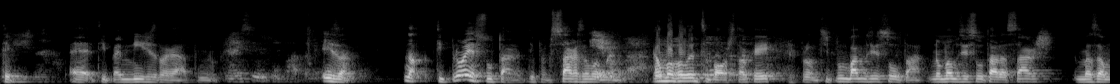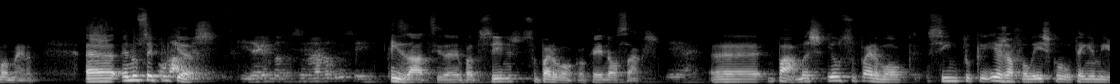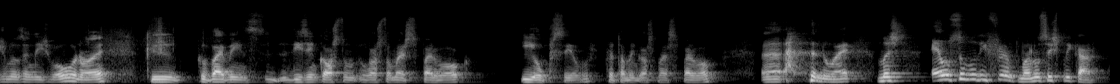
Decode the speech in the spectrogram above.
Tipo, é, tipo, é mijo de rato, meu. Não, isso é insultar também. Exato. Não, tipo, não é insultar. Tipo, Sagres é uma É merda. É uma valente bosta, ok? Pronto, tipo, não vamos insultar. Não vamos insultar a Sagres, mas é uma merda. Ah, eu não sei Opa, porquê. mas se quiserem patrocinar, patrocínio. Exato, se derem patrocínios, Superboc, ok? Não Sagres. Yeah. Uh, pá, mas eu Superboc sinto que eu já falei isto com tenho amigos meus em Lisboa, não é? Que, que bebem, dizem que gostam, gostam mais de Superboc e eu percebo, porque eu também gosto mais de Superboc, uh, não é? Mas é um sabor diferente, mano, não sei explicar.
